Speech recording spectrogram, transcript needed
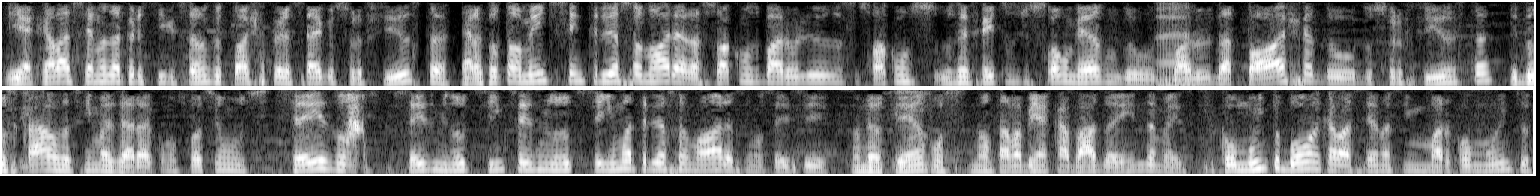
E aquela cena da perseguição que o Tocha persegue o surfista, era totalmente sem trilha sonora, era só com os barulhos, só com os, os efeitos de som mesmo, do, do É. barulho da tocha, do, do surfista e dos carros, assim, mas era como se fosse uns seis, ou seis minutos, cinco, seis minutos sem uma trilha sonora, assim, não sei se não deu tempo, não tava bem acabado ainda, mas ficou muito bom aquela cena, assim, me marcou muito.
